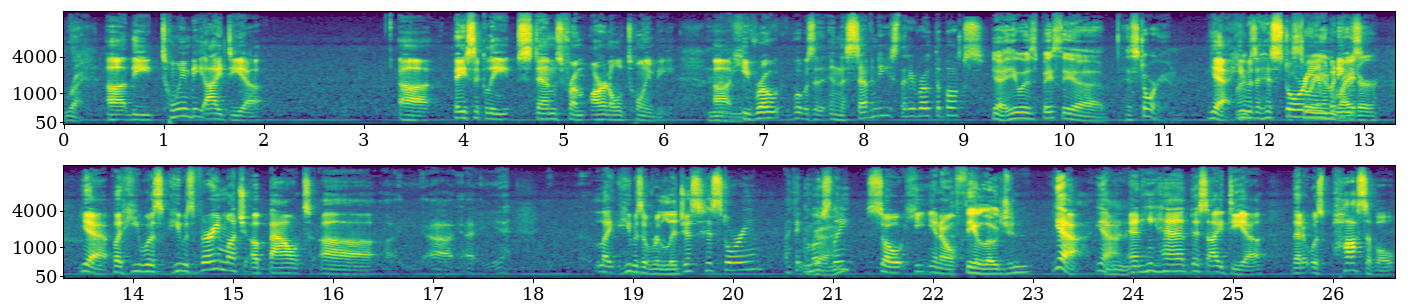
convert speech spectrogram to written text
Right. Uh, the Toynbee idea uh, basically stems from Arnold Toynbee. Uh, Mm-hmm. he wrote, what was it, in the 70s that he wrote the books? Yeah, he was basically a historian. Yeah, he Right. was a historian, Historian, but he was, writer. Yeah, but he was he was very much about uh, uh, like he was a religious historian, I think Okay. mostly. So he, you know, Theologian. yeah, yeah, Mhm. and he had this idea that it was possible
